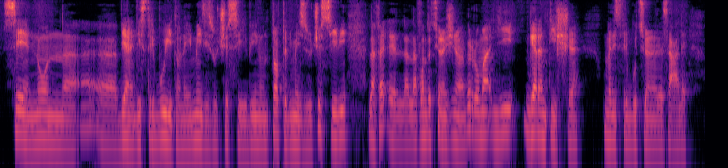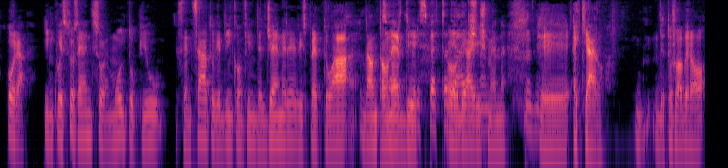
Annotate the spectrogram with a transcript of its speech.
se non eh, viene distribuito nei mesi successivi, in un tot di mesi successivi, la, eh, la, la Fondazione Cinema per Roma gli garantisce una distribuzione nelle sale Ora, in questo senso è molto più sensato che vinca un film del genere rispetto a Downtown certo, Abbey o The Irishman. Irishman. Mm-hmm. Eh, è chiaro. Detto ciò, però,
